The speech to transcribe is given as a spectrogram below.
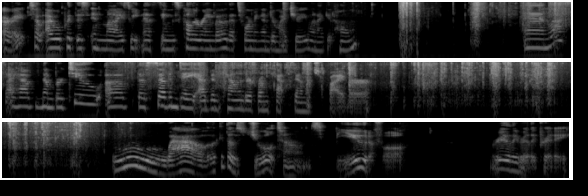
All right, so I will put this in my Sweet Nestings color rainbow that's forming under my tree when I get home. And last, I have number two of the seven day advent calendar from Cat Sandwich Fiber. Ooh, wow. Look at those jewel tones. Beautiful. Really, really pretty.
